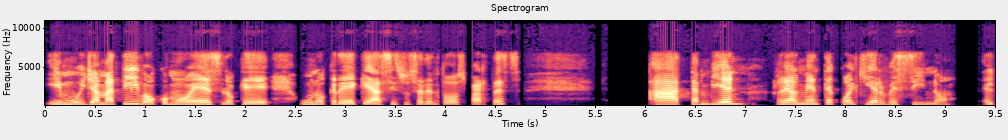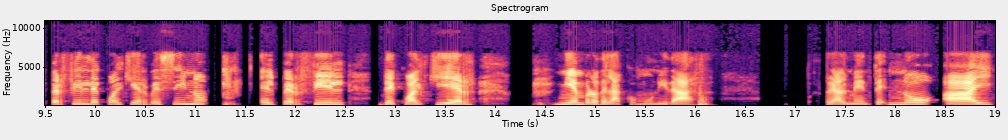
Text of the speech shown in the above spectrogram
y muy llamativo, como es lo que uno cree que así sucede en todas partes. Ah, también realmente cualquier vecino, el perfil de cualquier vecino, el perfil de cualquier miembro de la comunidad realmente. No hay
